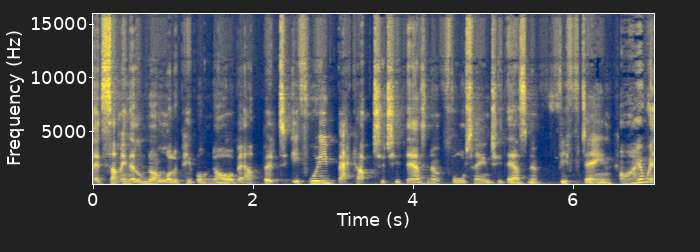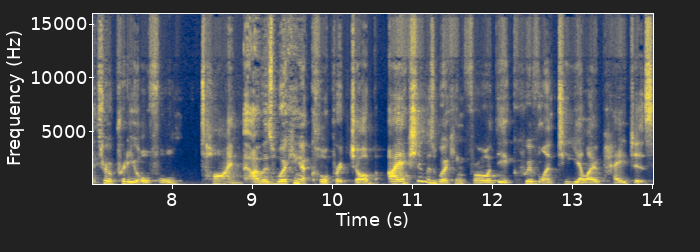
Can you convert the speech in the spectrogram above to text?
It's something that not a lot of people know about, but if we back up to 2014, 2015, I went through a pretty awful time. I was working a corporate job. I actually was working for the equivalent to Yellow Pages.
